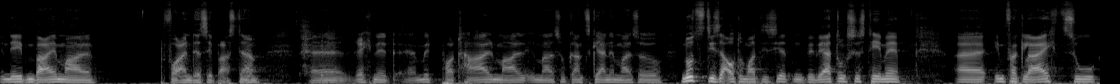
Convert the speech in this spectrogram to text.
nebenbei mal vor allem der Sebastian ja. äh, rechnet äh, mit Portalen mal immer so ganz gerne mal so, nutzt diese automatisierten Bewertungssysteme äh, im Vergleich zu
